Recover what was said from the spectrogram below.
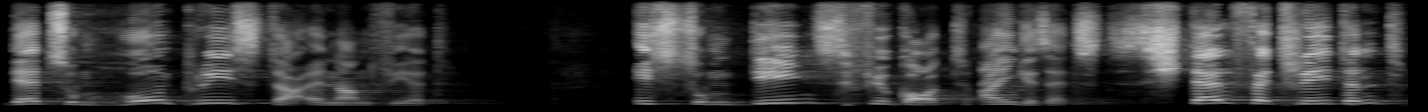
der zum hohen Priester ernannt wird, ist zum Dienst für Gott eingesetzt. Stellvertretend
